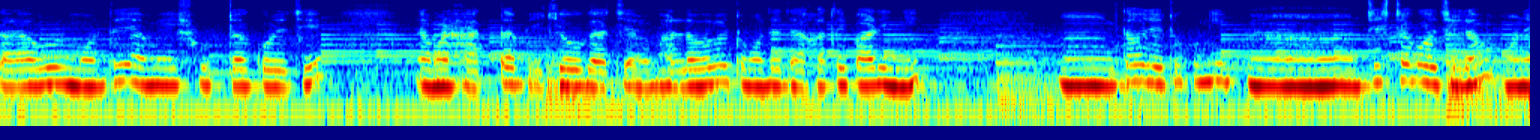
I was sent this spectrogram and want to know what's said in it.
তাড়াহুড়োর মধ্যেই আমি এই শ্যুটটা করেছি। আমার হাতটা বেঁকেও গেছে, আমি ভালোভাবে তোমাদের দেখাতে পারিনি। তাও যেটুকুনি চেষ্টা করেছিলাম মানে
